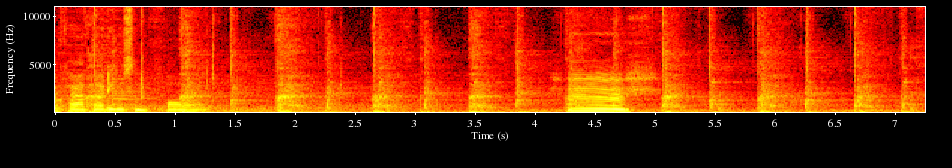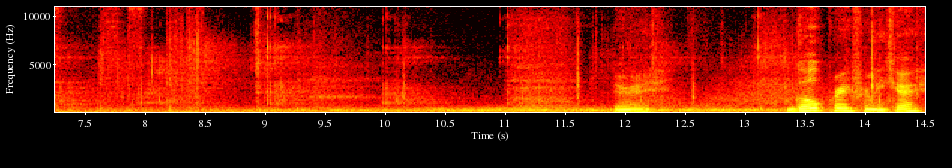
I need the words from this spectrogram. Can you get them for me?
Okay, I thought he was gonna fall. Hmm. Go pray for me, okay?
